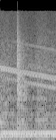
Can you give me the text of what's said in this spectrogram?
Musik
